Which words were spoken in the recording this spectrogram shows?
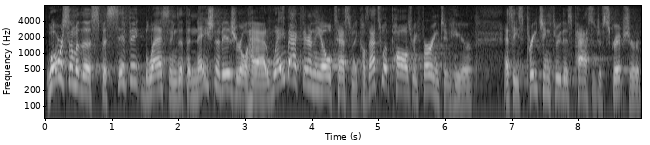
What were some of the specific blessings that the nation of Israel had way back there in the Old Testament? Because that's what Paul's referring to here as he's preaching through this passage of Scripture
